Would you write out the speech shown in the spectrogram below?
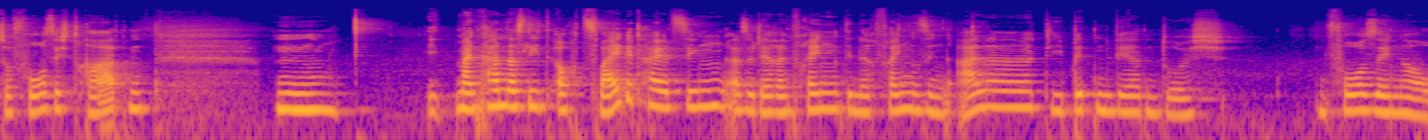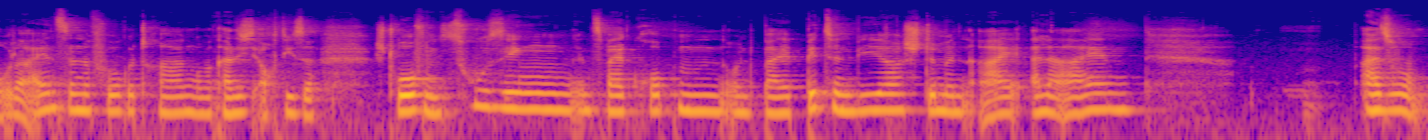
zur Vorsicht raten. Hm, man kann das Lied auch zweigeteilt singen, also der Refrain, den Refrain singen alle, die Bitten werden durch ein Vorsänger oder Einzelne vorgetragen. Und man kann sich auch diese Strophen zusingen in zwei Gruppen und bei Bitten wir stimmen alle ein. Also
